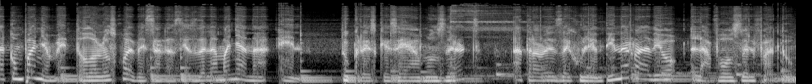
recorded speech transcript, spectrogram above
acompáñame todos los jueves a las 10 de la mañana en ¿Tú crees que seamos nerds? A través de Juliantina Radio, la voz del fandom.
